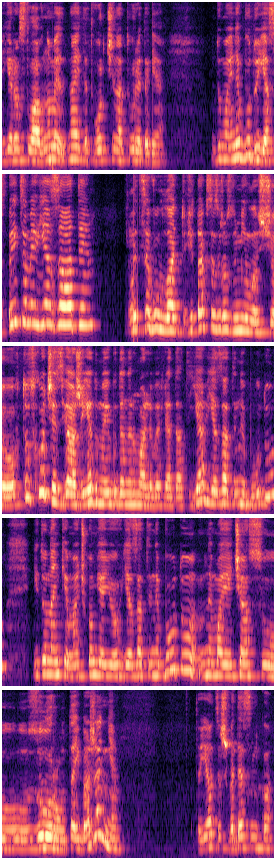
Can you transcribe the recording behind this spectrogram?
Ярослав. Ну, ми, знаєте, творчі натури такі. Думаю, не буду я спицями в'язати. Лицеву гладь, тоді так все зрозуміло, що хто схоче, зв'яже, я думаю, буде нормально виглядати. Я в'язати не буду, і тоненьким мачком я його в'язати не буду. Немає часу, зору та й бажання. То я це швидесенько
